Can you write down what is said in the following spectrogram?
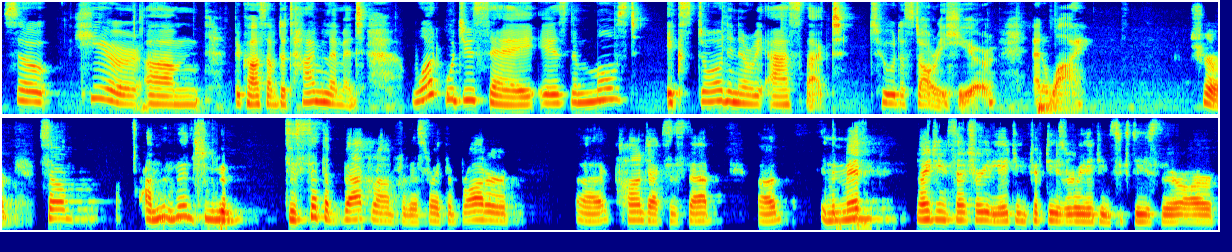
So, here, um, because of the time limit, what would you say is the most extraordinary aspect to the story here and why? Sure. So, um, to set the background for this, right, the broader uh, context is that uh, in the mid 19th century, the 1850s, early 1860s, there are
